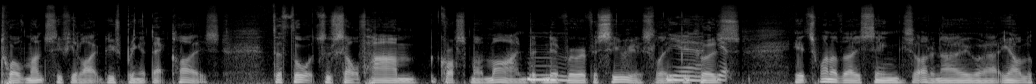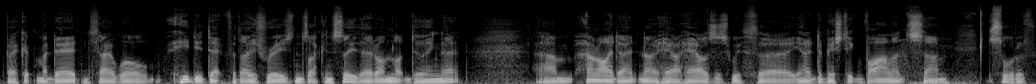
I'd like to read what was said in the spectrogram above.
12 months, if you like, just bring it that close, the thoughts of self harm cross my mind, but never ever seriously Mm. Yeah, because yep. it's one of those things. I don't know. Uh, you know, I look back at my dad and say, well, he did that for those reasons. I can see that. I'm not doing that. Um, and I don't know how houses with uh, you know domestic violence um, sort of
